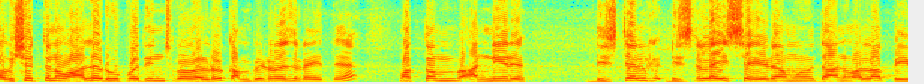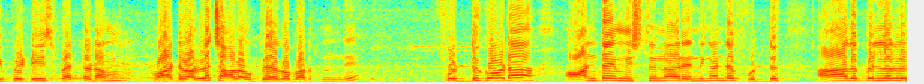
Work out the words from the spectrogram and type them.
భవిష్యత్తును వాళ్ళే రూపొందించుకోగలరు కంప్యూటరైజ్డ్ అయితే. మొత్తం అన్ని డిజిటల్ డిజిటలైజ్ చేయడము దానివల్ల పీపీటీస్ పెట్టడం వాటి వల్ల చాలా ఉపయోగపడుతుంది. ఫుడ్ కూడా ఆన్ టైం ఇస్తున్నారు. ఎందుకంటే ఫుడ్ అనాథ పిల్లలు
